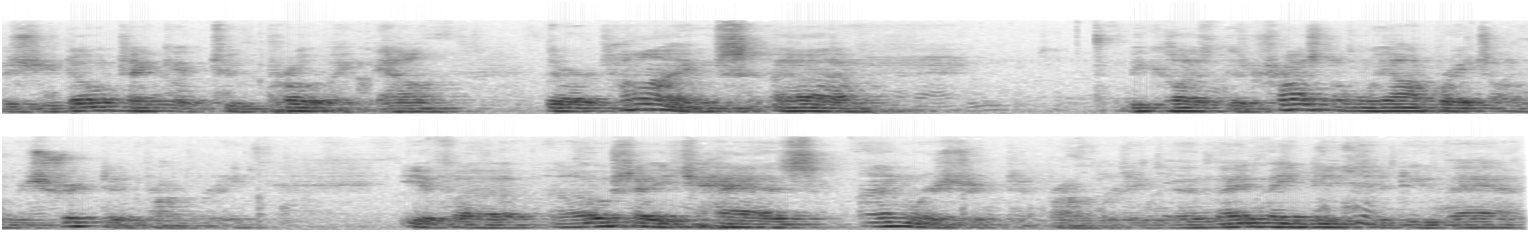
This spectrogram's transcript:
But you don't take it to probate. Now, there are times, um, because the trust only operates on restricted property, if uh, an Osage has unrestricted property, then they may need to do that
